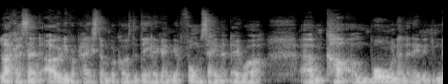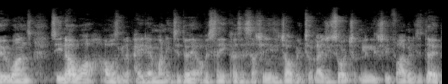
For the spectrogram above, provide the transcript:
Like I said, I only replaced them because the dealer gave me a form saying that they were um, cut and worn and they needed new ones. So you know what, I wasn't gonna pay their money to do it, obviously, because it's such an easy job. It took, as you saw, it took me literally five minutes to do.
